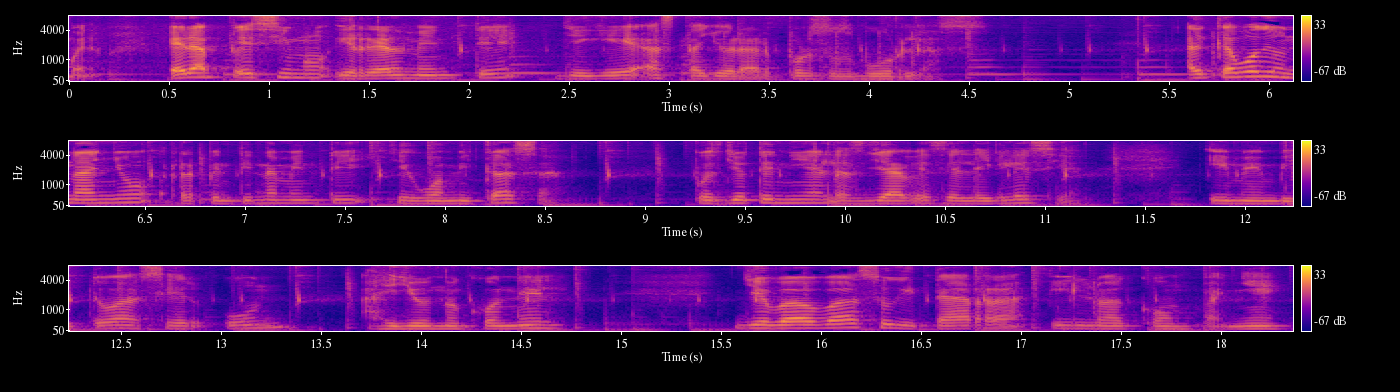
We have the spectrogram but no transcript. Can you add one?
Bueno, era pésimo y realmente llegué hasta llorar por sus burlas. Al cabo de un año, repentinamente llegó a mi casa, pues yo tenía las llaves de la iglesia y me invitó a hacer un ayuno con él. Llevaba su guitarra y lo acompañé.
